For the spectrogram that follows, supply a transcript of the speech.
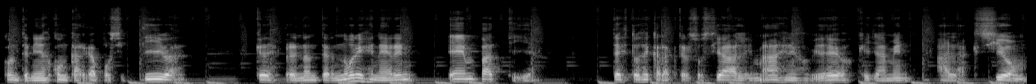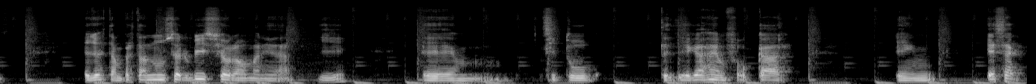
Contenidos con carga positiva, que desprendan ternura y generen empatía. Textos de carácter social, imágenes o videos que llamen a la acción ellos están prestando un servicio a la humanidad y em, si tú te llegas a enfocar en esa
